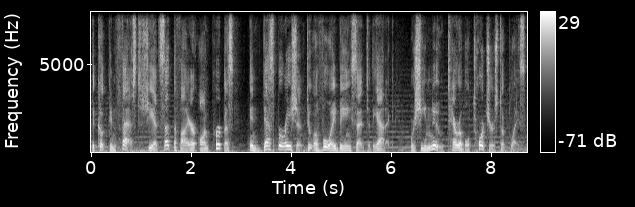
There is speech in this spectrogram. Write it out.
The cook confessed she had set the fire on purpose in desperation to avoid being sent to the attic, where she knew terrible tortures took place.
